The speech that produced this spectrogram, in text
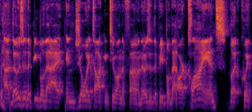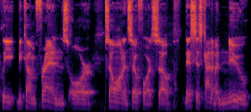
uh, those are the people that I enjoy talking to on the phone. Those are the people that are clients, but quickly become friends, or so on and so forth. So this is kind of a new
